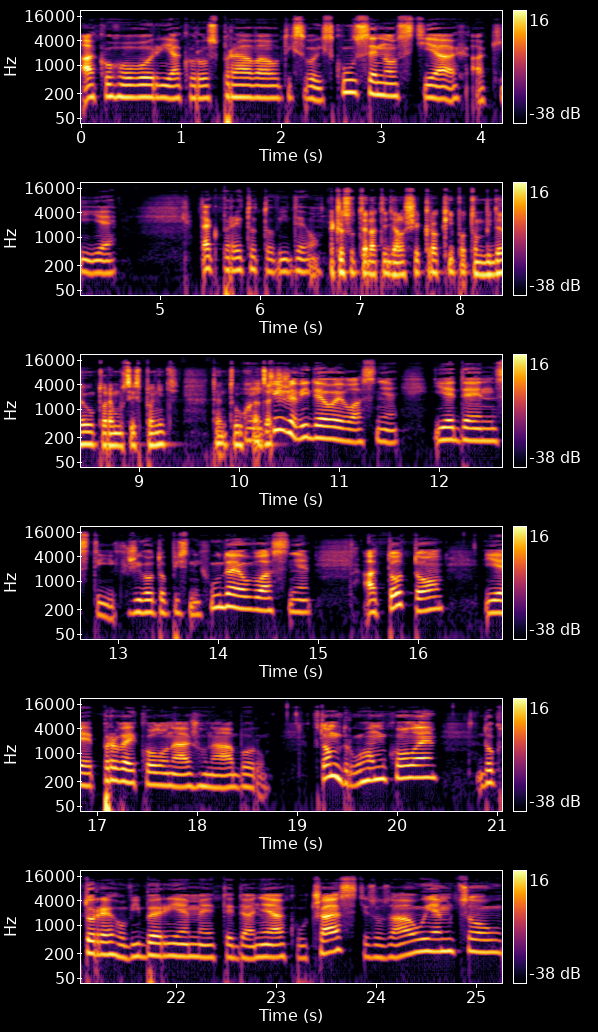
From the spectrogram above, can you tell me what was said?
ako hovorí, ako rozpráva o tých svojich skúsenostiach, aký je. Tak preto to video. A čo sú teda tie ďalšie kroky po tom videu, ktoré musí splniť tento uchádzač? Čiže video je vlastne jeden z tých životopisných údajov vlastne a toto je prvé kolo nášho náboru. V tom druhom kole, do ktorého vyberieme teda nejakú časť zo záujemcov,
